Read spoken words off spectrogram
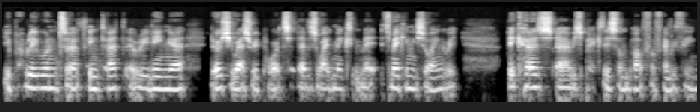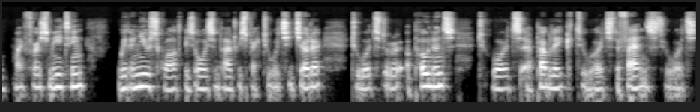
you probably wouldn't uh, think that reading uh, those US reports. That is why it makes it's making me so angry, because uh, respect is on top of everything. My first meeting with a new squad is always about respect towards each other, towards the opponents, towards a public, towards the fans, towards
